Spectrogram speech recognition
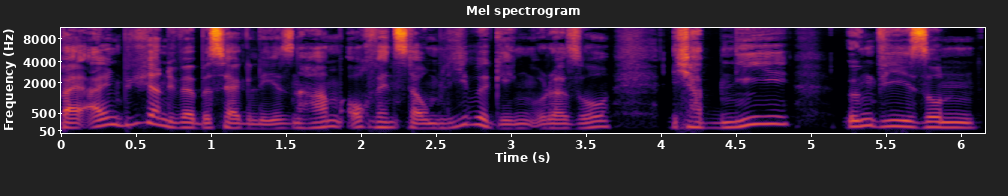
bei allen Büchern, die wir bisher gelesen haben, auch wenn es da um Liebe ging oder so, ich habe nie irgendwie so ein,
